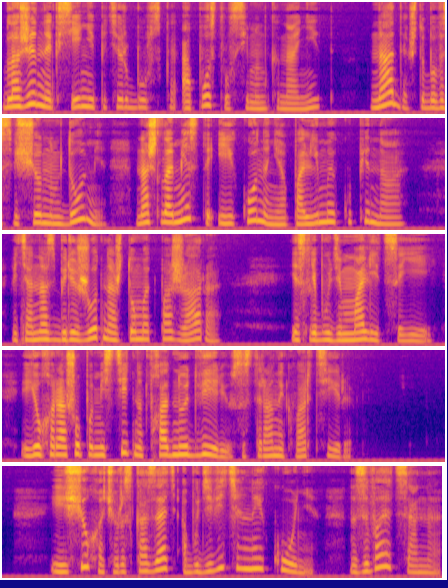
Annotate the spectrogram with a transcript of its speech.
блаженная Ксения Петербургская, апостол Симон Канонит. Надо, чтобы в освященном доме нашла место и икона неопалимая Купина, ведь она сбережет наш дом от пожара, если будем молиться ей. Ее хорошо поместить над входной дверью со стороны квартиры. И еще хочу рассказать об удивительной иконе. Называется она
